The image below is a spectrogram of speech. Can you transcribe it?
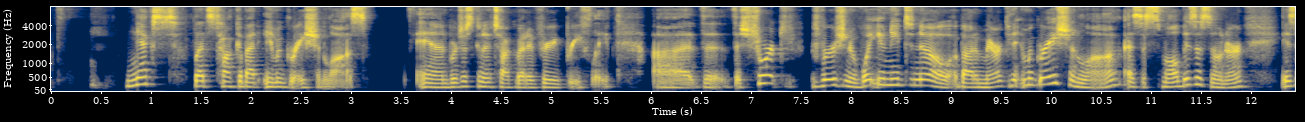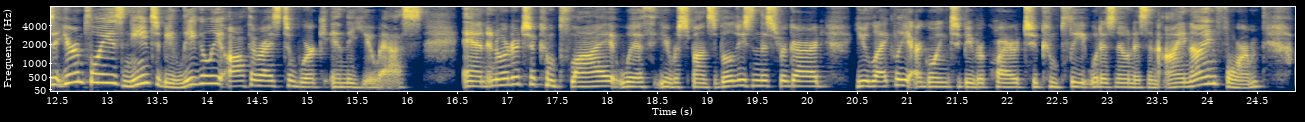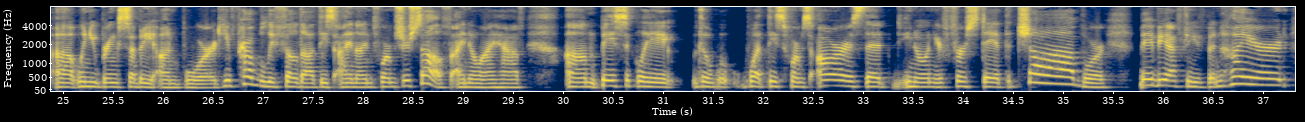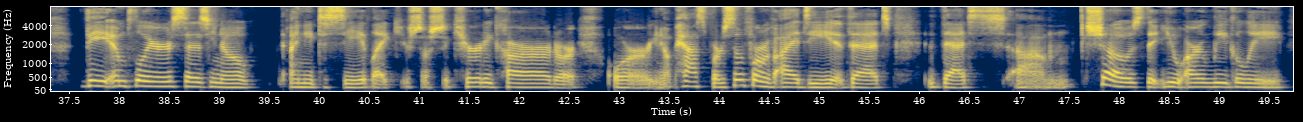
Next, let's talk about immigration laws and we're just going to talk about it very briefly. Uh, the the short version of what you need to know about American immigration law as a small business owner is that your employees need to be legally authorized to work in the U.S. And in order to comply with your responsibilities in this regard, you likely are going to be required to complete what is known as an I 9 form uh, when you bring somebody on board. You've probably filled out these I 9 forms yourself. I know I have. Um, basically, the what these forms are is that, you know, on your first day at the job or maybe after you've been hired, the employer says, you know, I need to see like your social security card or or you know passport or some form of ID that that um, shows that you are legally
